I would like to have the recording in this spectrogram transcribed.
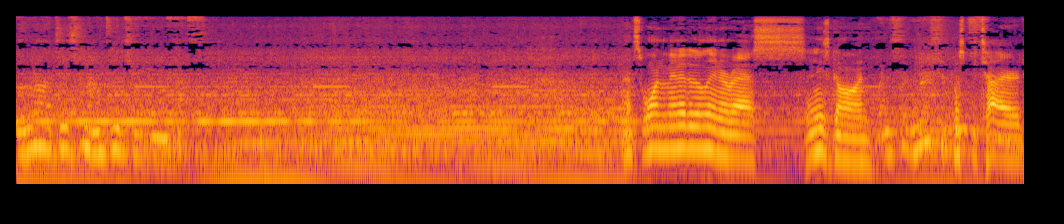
the largest mountain chain on Earth. That's one minute of the lunar wrasse, and he's gone. Must be tired.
